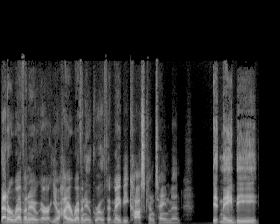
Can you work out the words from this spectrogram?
better revenue or you know, higher revenue growth. It may be cost containment. It may be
